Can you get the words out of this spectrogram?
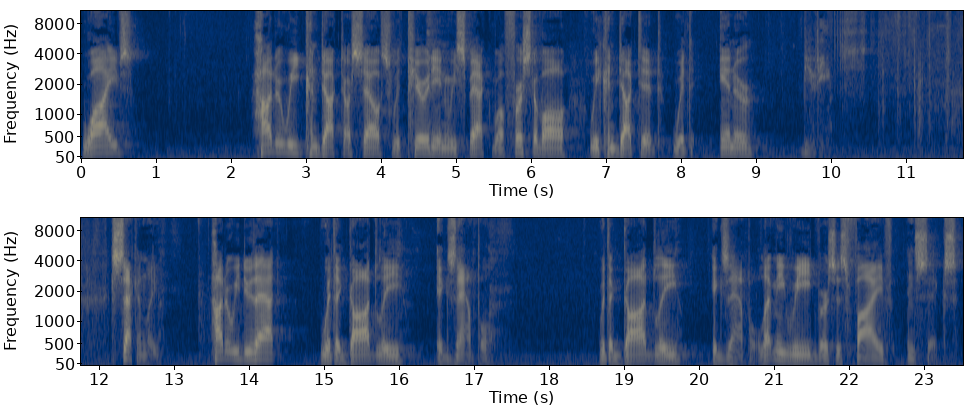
Wives, how do we conduct ourselves with purity and respect? Well, first of all, we conduct it with inner beauty. Secondly, how do we do that? With a godly example. With a godly example. Let me read verses 5 and 6.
